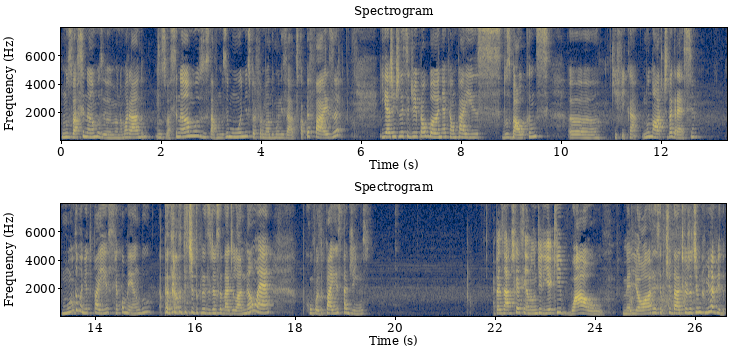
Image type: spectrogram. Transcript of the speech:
Nos vacinamos, eu e meu namorado, nos vacinamos, estávamos imunes, performando imunizados com a Pfizer, e a gente decidiu ir para Albânia, que é um país dos Balcãs, uh, que fica no norte da Grécia. Muito bonito país, recomendo. Apesar de eu ter tido crise de ansiedade lá, não é culpa do país, tadinhos. Apesar de que, assim, eu não diria que, uau, melhor receptividade que eu já tive na minha vida.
